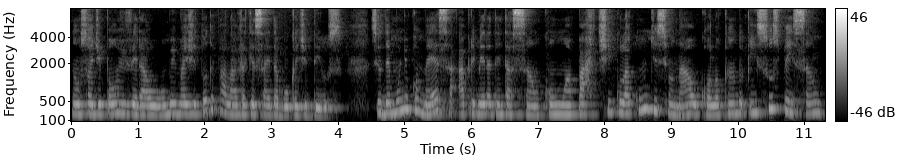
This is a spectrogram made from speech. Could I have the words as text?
Não só de pão viverá o homem, mas de toda palavra que sai da boca de Deus. Se o demônio começa a primeira tentação com uma partícula condicional, colocando em suspeição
